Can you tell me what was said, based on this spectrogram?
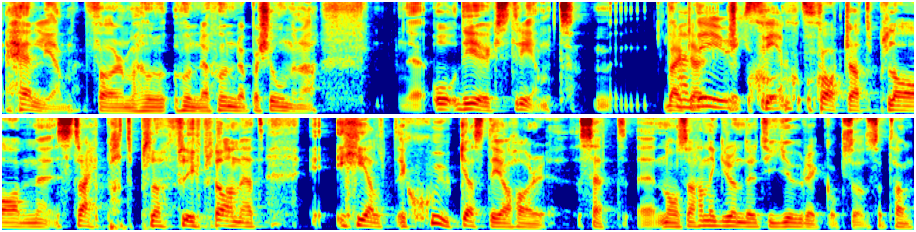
helgen för de här 100, 100 personerna. Och det är extremt. Verkar, ja, det är ju extremt. Chartrat plan, stripat flygplanet. Helt det sjukaste jag har sett någonsin. Han är grundare till Jurek också. Så han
